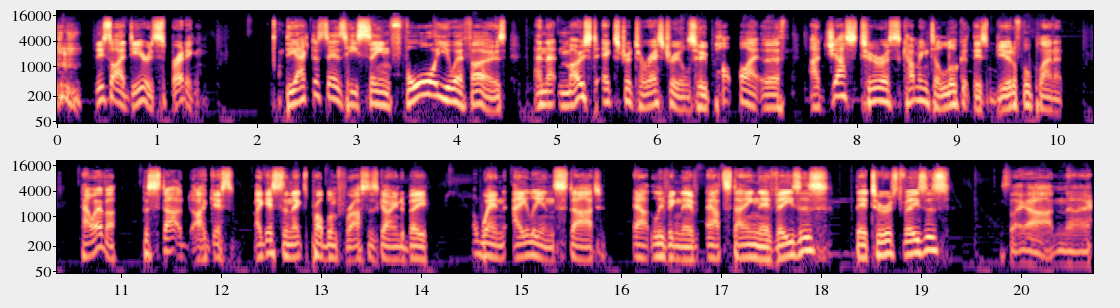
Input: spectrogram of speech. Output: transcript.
this idea is spreading. The actor says he's seen four UFOs and that most extraterrestrials who pop by Earth are just tourists coming to look at this beautiful planet. However, the start I guess I guess the next problem for us is going to be when aliens start outliving their outstaying their visas, their tourist visas. It's like, ah, no.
